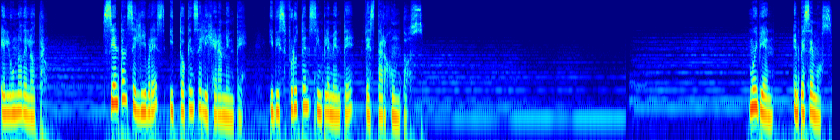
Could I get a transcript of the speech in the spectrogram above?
el uno del otro. Siéntanse libres y tóquense ligeramente y disfruten simplemente de estar juntos. Muy bien, empecemos.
